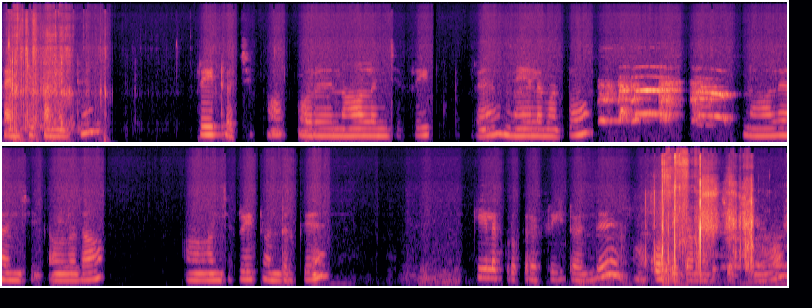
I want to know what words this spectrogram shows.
சென்டர் பண்ணிவிட்டு ஃப்ரீட் வச்சுப்போம். ஒரு நாலஞ்சு ஃப்ரீட் கொடுக்குறேன். மேலே மட்டும் நாலு அஞ்சு அவ்வளோதான் அஞ்சு ஃப்ரீட் வந்திருக்கு. கீழே கொடுக்குற ஃப்ரீட் வந்து ஆப்போசிட்டாக மடித்து வச்சுக்கணும்.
